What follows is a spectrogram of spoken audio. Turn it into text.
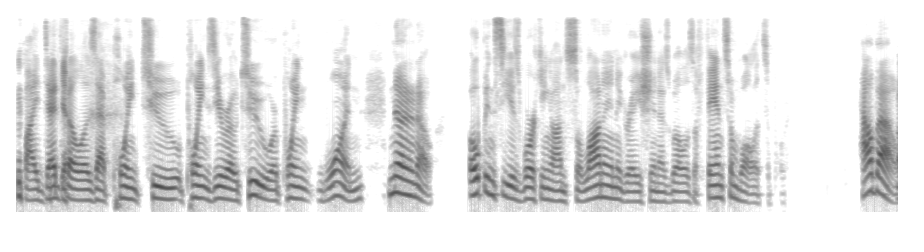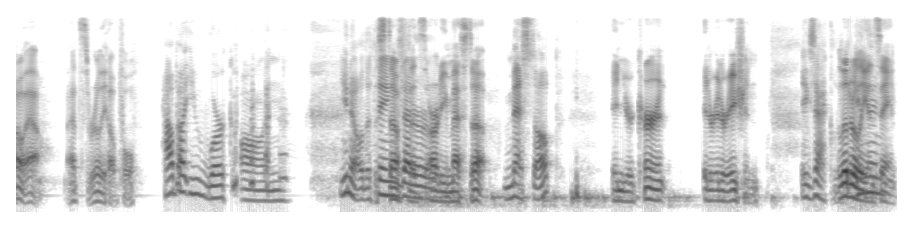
buy dead Yeah. fellas at 0.2 0.02 or 0.1 no no no OpenSea is working on Solana integration as well as a Phantom wallet support. How about Oh wow, that's really helpful. How about you work on you know the, The things stuff that that's are already messed up messed up in your current iteration. Exactly. Literally And insane.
